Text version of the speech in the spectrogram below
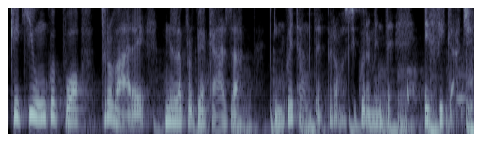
che chiunque può trovare nella propria casa. Inquietante però sicuramente efficace.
